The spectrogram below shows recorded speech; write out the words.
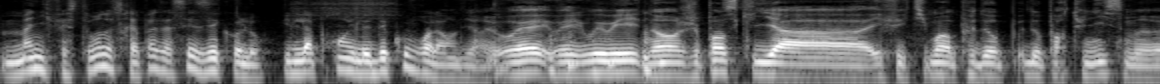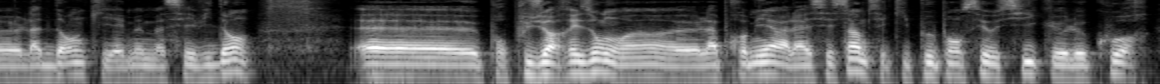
manifestement, ne serait pas assez écolo. Il l'apprend, il le découvre là, on dirait. Ouais, oui, oui, oui. Non, je pense qu'il y a effectivement un peu d'opportunisme euh, là-dedans qui est même assez évident. Euh, pour plusieurs raisons. Hein. Euh, la première, elle est assez simple, c'est qu'il peut penser aussi que le cours euh,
